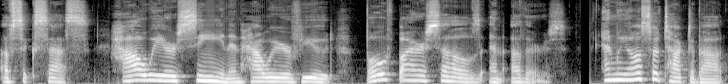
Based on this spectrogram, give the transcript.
of success, how we are seen and how we are viewed, both by ourselves and others. And we also talked about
